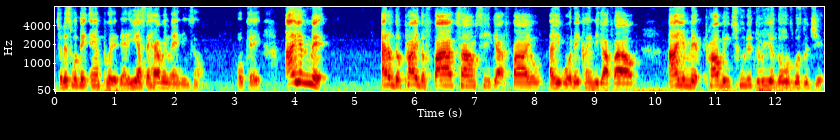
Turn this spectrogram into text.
So this is what they inputted that he has to have a landing zone. Okay, I admit, out of the probably the five times he got filed, uh, well, they claim he got filed. I admit probably two to three of those was legit.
